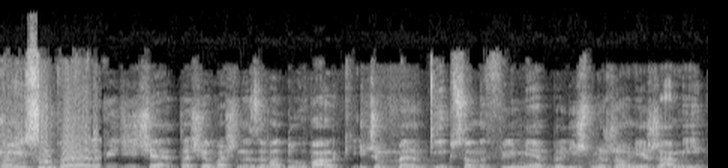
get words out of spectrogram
No i super! Widzicie? To się właśnie nazywa duch walki. I czym Mel Gibson w filmie Byliśmy żołnierzami,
